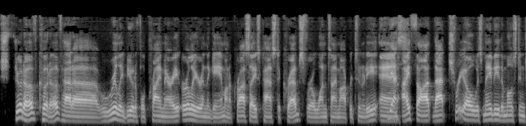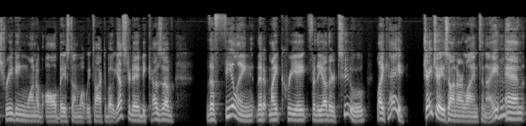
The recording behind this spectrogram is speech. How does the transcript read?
Should have, could have had a really beautiful primary earlier in the game on a cross ice pass to Krebs for a one time opportunity. And yes. I thought that trio was maybe the most intriguing one of all based on what we talked about yesterday because of the feeling that it might create for the other two. Like, hey, JJ's on our line tonight. Mm-hmm. And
